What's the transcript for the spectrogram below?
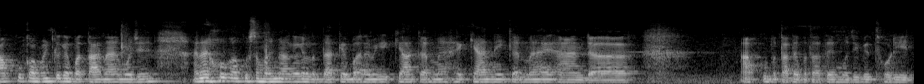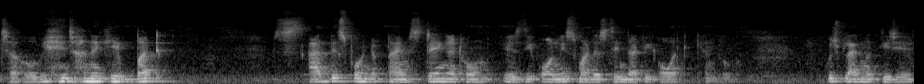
आपको कमेंट करके बताना है मुझे। एंड आई होप आपको समझ में आ गया लद्दाख के बारे में कि क्या करना है क्या नहीं करना है। एंड uh, आपको बताते बताते मुझे भी थोड़ी इच्छा होगी जाने की। But at this point of time staying at home is the only smartest thing that we all can do. कुछ प्लान मत कीजिए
